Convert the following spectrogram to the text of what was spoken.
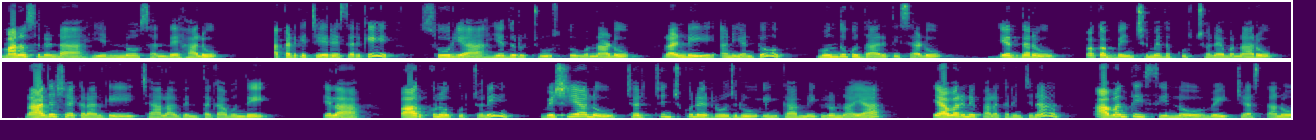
మనసు నిండా ఎన్నో సందేహాలు. అక్కడికి చేరేసరికి సూర్య ఎదురు చూస్తూ ఉన్నాడు. రండి అని అంటూ ముందుకు దారితీశాడు. ఇద్దరు ఒక బెంచ్ మీద కూర్చొనే ఉన్నారు. రాజశేఖరానికి చాలా వింతగా ఉంది. ఇలా పార్కులో కూర్చొని విషయాలు చర్చించుకునే రోజులు ఇంకా మిగిలున్నాయా? ఎవరిని పలకరించినా అవంతి సీన్లో వెయిట్ చేస్తాను.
